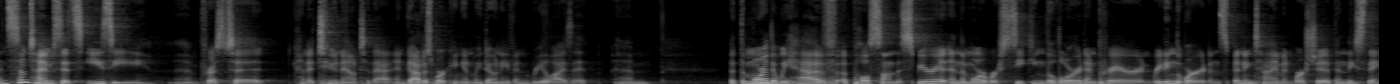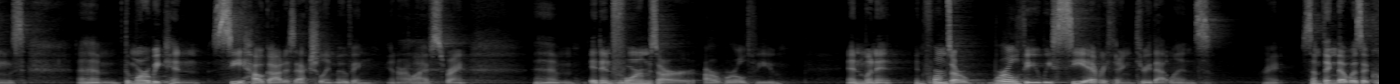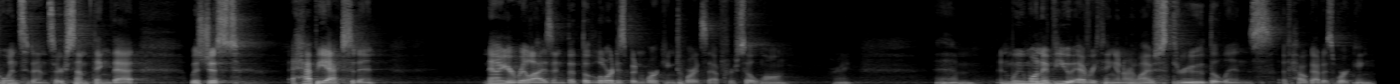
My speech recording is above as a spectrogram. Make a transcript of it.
and sometimes it's easy um, for us to kind of tune out to that, and God is working, and we don't even realize it. Um, but the more that we have a pulse on the Spirit, and the more we're seeking the Lord in prayer and reading the Word and spending time in worship and these things, um, the more we can see how God is actually moving in our lives, right? Um, it informs our, our worldview. And when it informs our worldview, we see everything through that lens, right? Something that was a coincidence or something that was just a happy accident. Now you're realizing that the Lord has been working towards that for so long, right? Um, and we want to view everything in our lives through the lens of how God is working.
